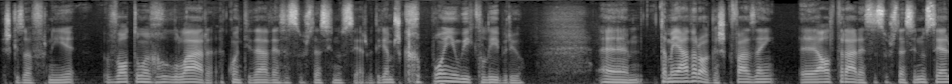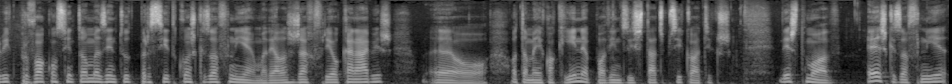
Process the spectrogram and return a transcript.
esquizofrenia voltam a regular a quantidade dessa substância no cérebro, digamos que repõem o equilíbrio. Uh, também há drogas que fazem uh, alterar essa substância no cérebro e que provocam sintomas em tudo parecido com a esquizofrenia. Uma delas já referi ao cannabis uh, ou, ou também a cocaína, pode induzir estados psicóticos. Deste modo, a esquizofrenia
